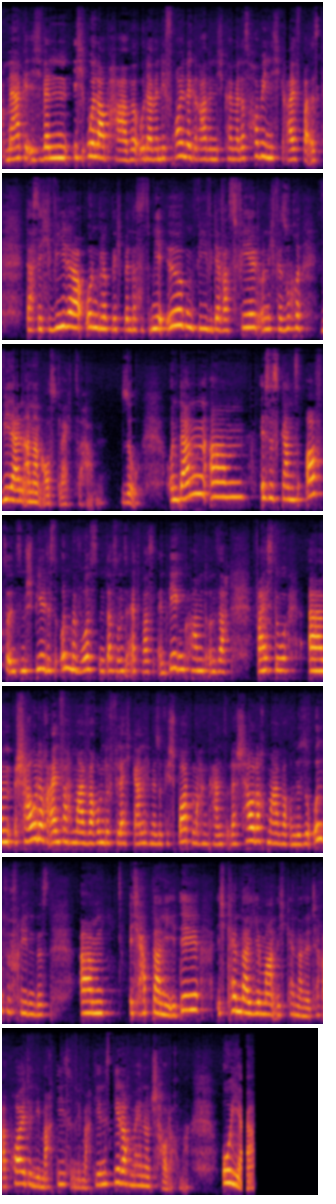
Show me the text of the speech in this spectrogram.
merke ich, wenn ich Urlaub habe oder wenn die Freunde gerade nicht können, wenn das Hobby nicht greifbar ist, dass ich wieder unglücklich bin, dass es mir irgendwie wieder was fehlt und ich versuche wieder einen anderen Ausgleich zu haben. So. Und dann ähm, ist es ganz oft so in diesem Spiel des Unbewussten, dass uns etwas entgegenkommt und sagt, weißt du, ähm, schau doch einfach mal, warum du vielleicht gar nicht mehr so viel Sport machen kannst oder schau doch mal, warum du so unzufrieden bist. Ähm, ich habe da eine Idee, ich kenne da jemanden, ich kenne da eine Therapeutin, die macht dies und die macht jenes, geh doch mal hin und schau doch mal. Oh ja,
